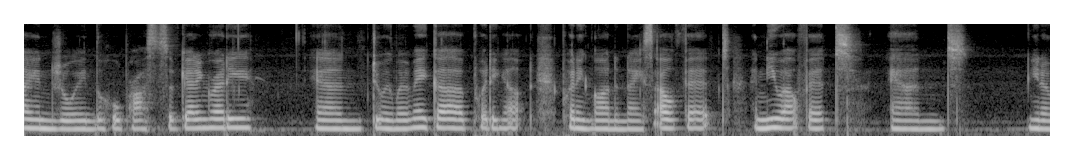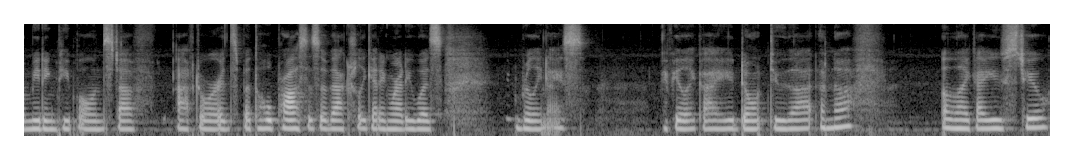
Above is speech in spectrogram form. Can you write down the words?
I enjoyed the whole process of getting ready and doing my makeup, putting out putting on a nice outfit, a new outfit, and you know, meeting people and stuff afterwards, but the whole process of actually getting ready was really nice. I feel like I don't do that enough like I used to,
